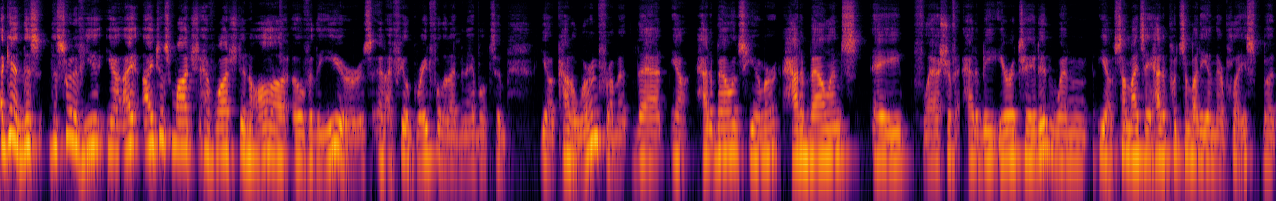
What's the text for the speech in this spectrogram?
Again, this this sort of you, yeah. I I just watch have watched in awe over the years, and I feel grateful that I've been able to, you know, kind of learn from it. That you know how to balance humor, how to balance a flash of how to be irritated when you know some might say how to put somebody in their place, but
